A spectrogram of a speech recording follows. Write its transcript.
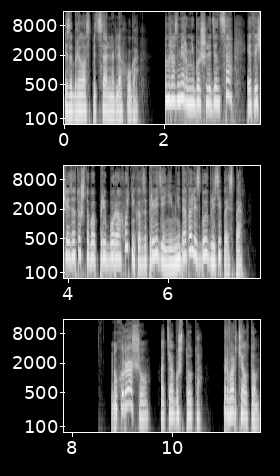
изобрела специально для Хуга. Он размером не больше леденца и отвечает за то, чтобы приборы охотников за привидением не давали сбой вблизи ПСП. «Ну хорошо, хотя бы что-то», — проворчал Том.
